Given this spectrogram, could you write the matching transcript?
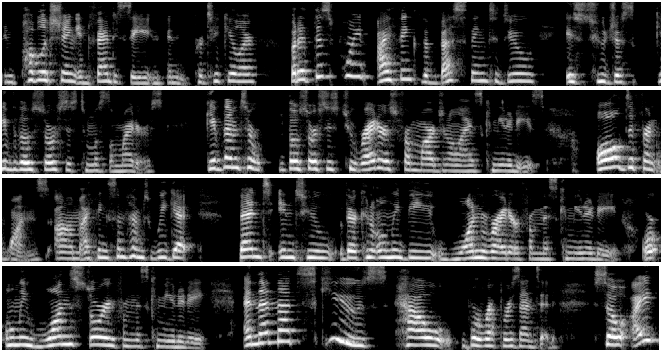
in publishing in fantasy in, in particular. But at this point, I think the best thing to do is to just give those sources to Muslim writers. Give them to those sources to writers from marginalized communities, all different ones. Um, I think sometimes we get bent into there can only be one writer from this community or only one story from this community. And then that skews how we're represented. So i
